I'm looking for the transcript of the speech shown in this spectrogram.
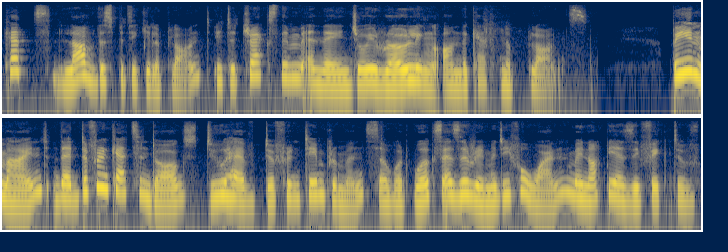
Cats love this particular plant. It attracts them and they enjoy rolling on the catnip plants. Bear in mind that different cats and dogs do have different temperaments, so what works as a remedy for one may not be as effective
